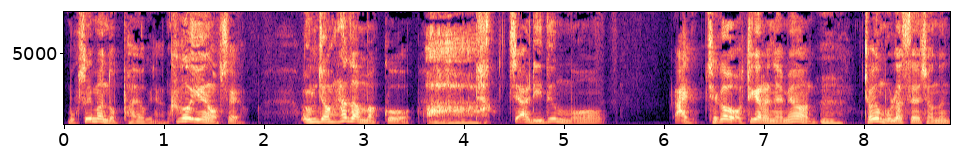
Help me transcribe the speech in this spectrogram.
목소리만 높아요, 그냥. 그거 얘는 없어요. 음정 하나도 안 맞고, 아, 박자, 리듬 뭐, 아, 제가 어떻게 알았냐면, 음. 저는 몰랐어요. 저는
